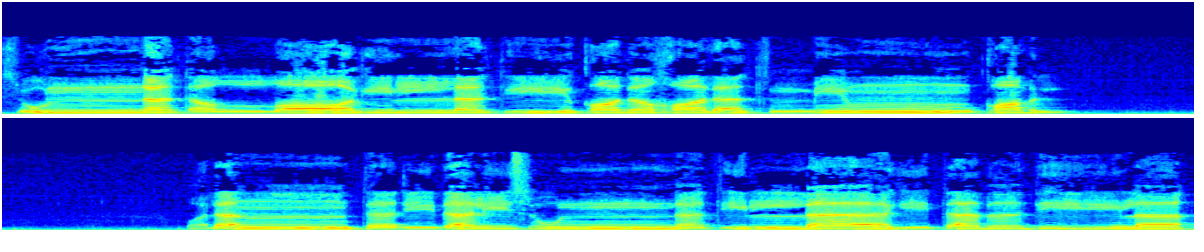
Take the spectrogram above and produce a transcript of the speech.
سنه الله التي قد خلت من قبل ولن تجد لسنة الله تبديلا.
